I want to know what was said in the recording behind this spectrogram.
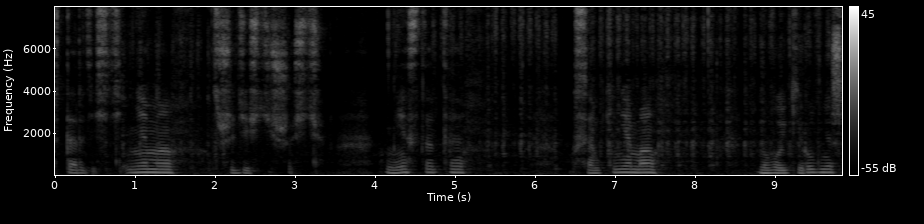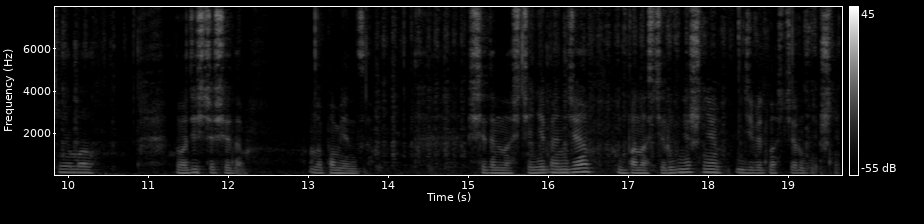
40 nie ma, 36 niestety, ósemki nie ma, dwójki również nie ma, 27 no pomiędzy, 17 nie będzie, 12 również nie, 19 również nie,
